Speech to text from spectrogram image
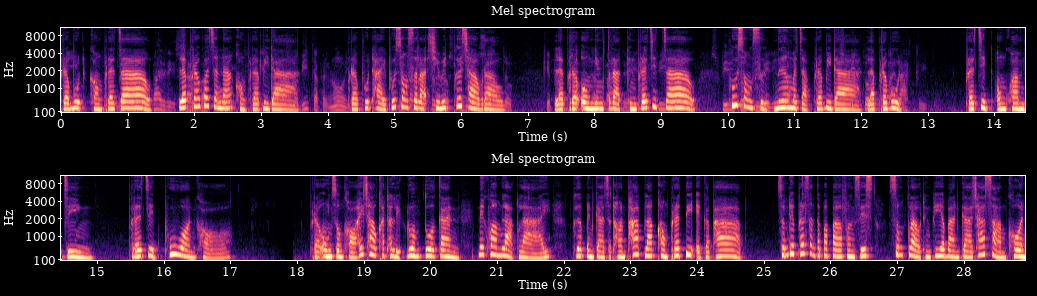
พระบุตรของพระเจ้า และพระวจนะของพระบิดา พระผู้ไถ่ผู้ทรงสละชีวิตเพื่อชาวเรา และพระองค์ยังตรัสถึงพระจิตเจ้า ผู้ทรงสืบเนื่องมาจากพระบิดาและพระบุตร พระจิตองค์ความจริง พระจิตผู้วอนขอ พระองค์ทรงขอให้ชาวคาทอลิกรวมตัวกันในความหลากหลาย เพื่อเป็นการสะท้อนภาพลักษณ์ของพระตีเอกภาพ สมเด็จพระสันตะปาปาฟรังซิสทรงกล่าวถึงพยาบาลกาชาติสามคน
